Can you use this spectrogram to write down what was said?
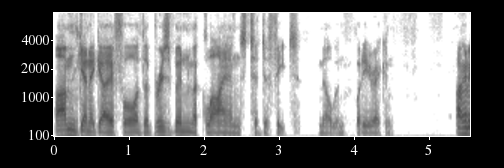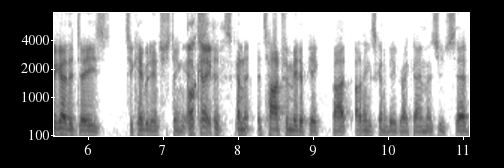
I'm going to go for the Brisbane McLions to defeat Melbourne. What do you reckon? I'm going to go the D's to keep it interesting. It's, okay. It's going to, it's hard for me to pick, but I think it's going to be a great game, as you've said.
